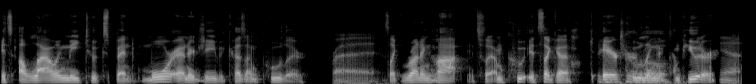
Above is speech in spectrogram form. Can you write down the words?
it's allowing me to expend more energy because I'm cooler. right. It's like running hot. It's like I'm cool. It's like a a air cooling a computer Yeah.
